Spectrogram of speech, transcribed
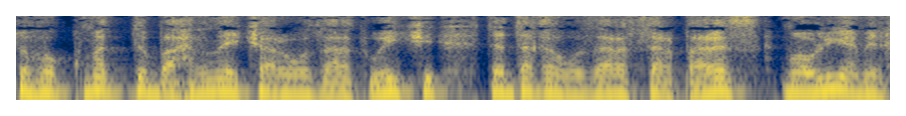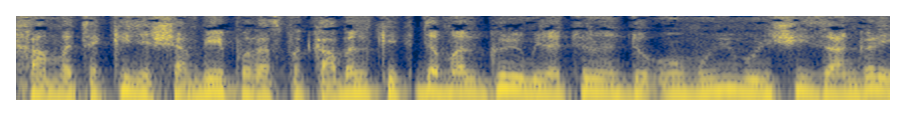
د حکومت د بهرنی چارو وزارت وایي چې د دغه وزارت سرپرست مولوی امیر خان متکی د شنبه پر ورځ په کابل کې د ملګرو ملتونو د عمومي منشي ځانګړي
